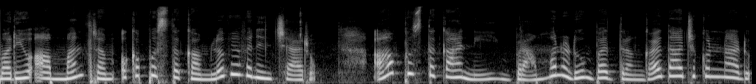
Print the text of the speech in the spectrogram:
మరియు ఆ మంత్రం ఒక పుస్తకంలో వివరించారు. ఆ పుస్తకాన్ని బ్రాహ్మణుడు భద్రంగా దాచుకున్నాడు.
